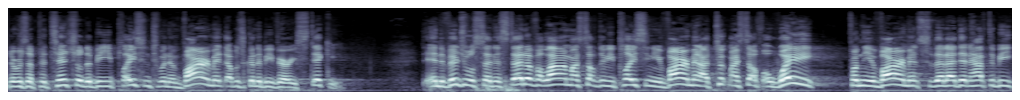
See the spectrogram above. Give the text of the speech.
there was a potential to be placed into an environment that was going to be very sticky. The individual said, instead of allowing myself to be placed in the environment, I took myself away from the environment so that I didn't have to be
